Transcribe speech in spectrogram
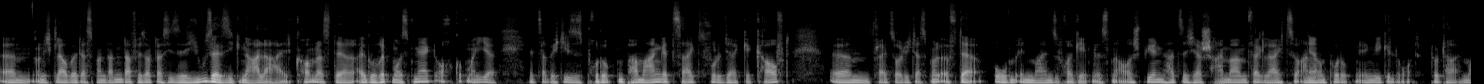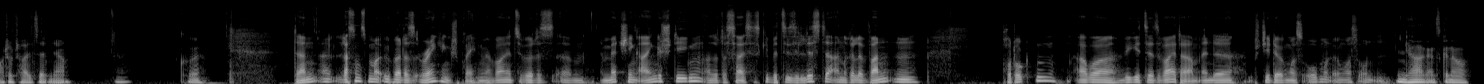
Ähm, und ich glaube, dass man dann dafür sorgt, dass diese User-Signale halt kommen, dass der Algorithmus merkt, ach, guck mal hier, jetzt habe ich dieses Produkt ein paar Mal angezeigt, es wurde direkt gekauft. Ähm, vielleicht sollte ich das mal öfter oben in meinen Suchergebnissen ausspielen. Hat sich ja scheinbar im Vergleich zu anderen Produkten irgendwie gelohnt. Total, macht total Sinn, ja. Cool. Dann äh, lass uns mal über das Ranking sprechen. Wir waren jetzt über das ähm, Matching eingestiegen. Also das heißt, es gibt jetzt diese Liste an relevanten Produkten, aber wie geht es jetzt weiter? Am Ende steht ja irgendwas oben und irgendwas unten. Ja, ganz genau.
